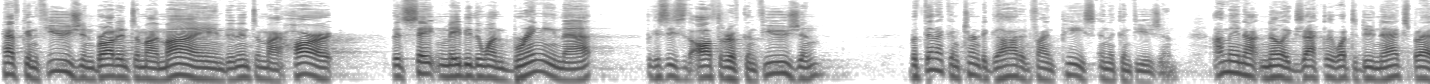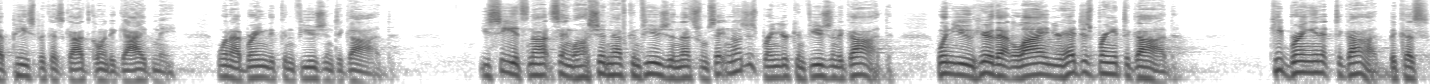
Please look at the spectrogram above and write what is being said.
have confusion brought into my mind and into my heart that Satan may be the one bringing that because he's the author of confusion. But then I can turn to God and find peace in the confusion. I may not know exactly what to do next, but I have peace because God's going to guide me when I bring the confusion to God. You see, it's not saying, well, I shouldn't have confusion. That's from Satan. No, just bring your confusion to God. When you hear that lie in your head, just bring it to God. Keep bringing it to God because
